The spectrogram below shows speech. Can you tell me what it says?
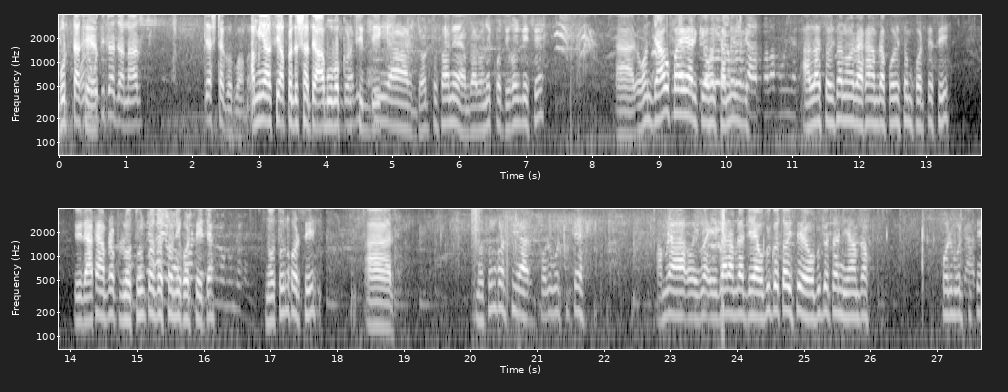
ভুট্টা খেয়ে। প্রতিটা জানার চেষ্টা করব আমি আছি আপনাদের সাথে আবু বকর সিদ্দিক। আর ঝড় তুফানে আমরা অনেক ক্ষতি করে দিয়েছে। আর ওখান যাও পাই আর কি ওখান সামনে আল্লাহ সহিসাল রাখা আমরা পরিশ্রম করতেছি। রাখা আমরা নতুন প্রদর্শনী করছি এটা। নতুন করছি আর নতুন করছি আর পরবর্তীতে আমরা এবার এবার আমরা যে অভিজ্ঞতা হয়েছে অভিজ্ঞতা নিয়ে আমরা পরবর্তীতে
